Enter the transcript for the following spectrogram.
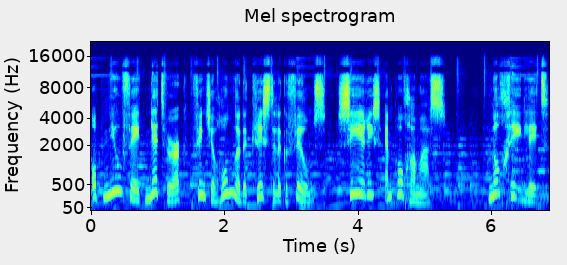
Op New Network vind je honderden christelijke films, series en programma's. Nog geen lid?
